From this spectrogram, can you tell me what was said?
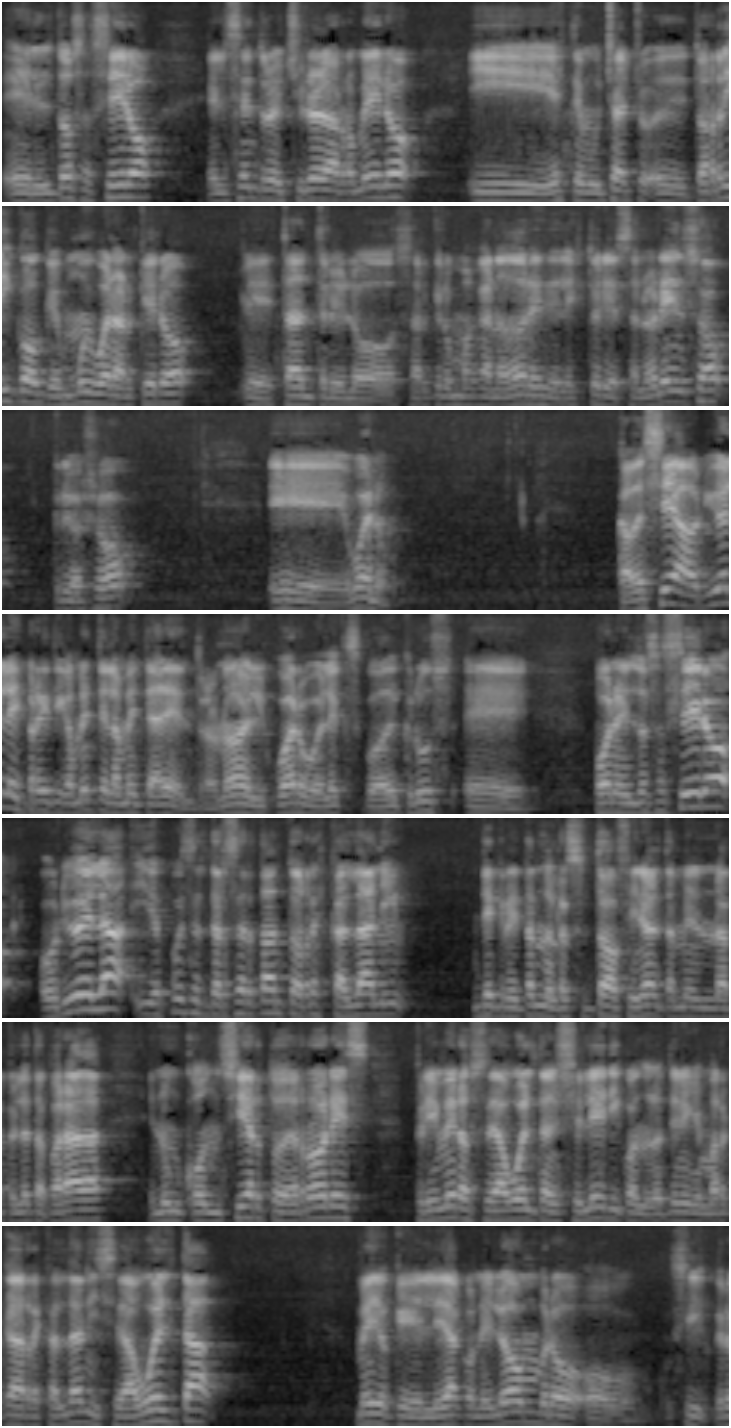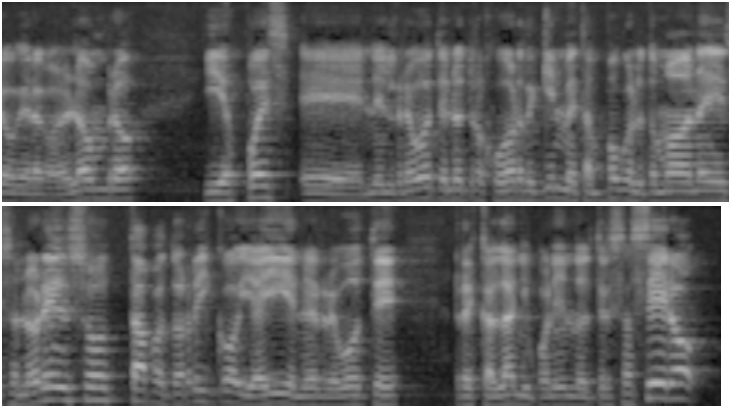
el 2 a 0, el centro de Chirola Romero y este muchacho eh, Torrico, que es muy buen arquero, eh, está entre los arqueros más ganadores de la historia de San Lorenzo, creo yo. Eh, bueno, cabecea a Oriuela y prácticamente la mete adentro, ¿no? El cuervo, el ex de Cruz, eh, pone el 2 a 0, Oriuela y después el tercer tanto, Rescaldani, decretando el resultado final también en una pelota parada, en un concierto de errores. Primero se da vuelta en Geleri cuando lo tiene que marcar Rescaldani, se da vuelta, medio que le da con el hombro, o sí, creo que era con el hombro y después eh, en el rebote el otro jugador de Quilmes tampoco lo tomaba nadie de San Lorenzo. Tapa Torrico y ahí en el rebote Rescaldani poniendo el 3 a 0.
